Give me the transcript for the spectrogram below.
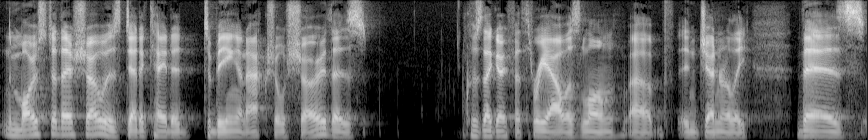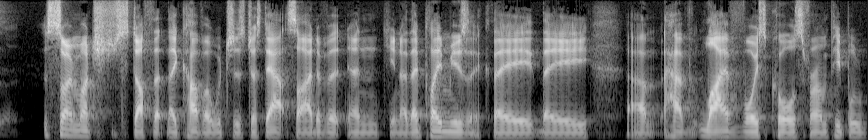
most of their show is dedicated to being an actual show. There's because they go for three hours long uh, in generally. There's so much stuff that they cover, which is just outside of it, and you know they play music. They they um, have live voice calls from people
